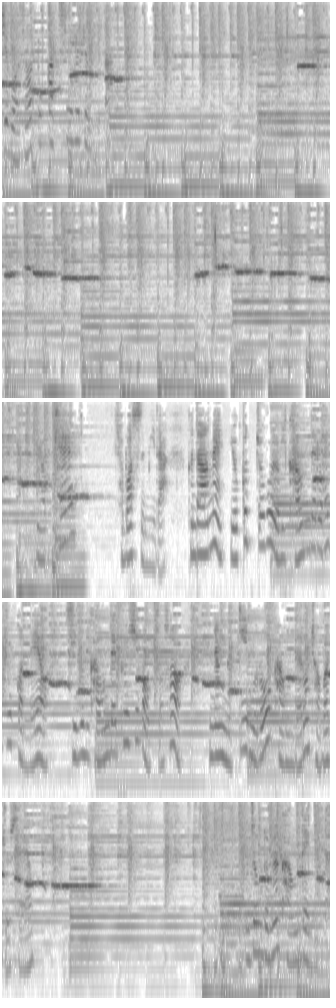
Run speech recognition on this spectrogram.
뒤집어서 똑같이 해줍니다. 이렇게 접었습니다. 그 다음에 이 끝쪽을 여기 가운데로 해줄 건데요. 지금 가운데 표시가 없어서 그냥 느낌으로 가운데로 접어주세요. 이 정도면 가운데입니다.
